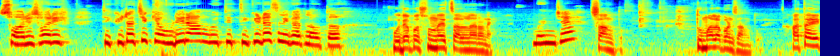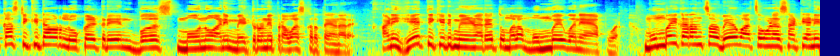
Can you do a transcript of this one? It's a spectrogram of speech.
सॉरी सॉरी तिकिटाची केवढी रांग होती तिकीटच निघत नव्हतं. उद्यापासून नाही चालणार नाही. म्हणजे? सांगतो. तुम्हाला पण सांगतो. आता एकाच तिकिटावर लोकल ट्रेन बस मोनो आणि मेट्रोने प्रवास करता येणार आहे. आणि हे तिकीट मिळणार आहे तुम्हाला मुंबई वन या ॲपवर. मुंबईकरांचा वेळ वाचवण्यासाठी आणि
